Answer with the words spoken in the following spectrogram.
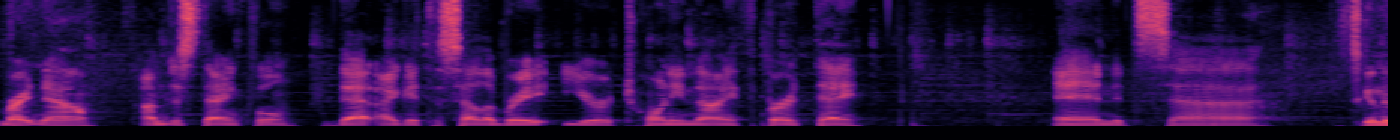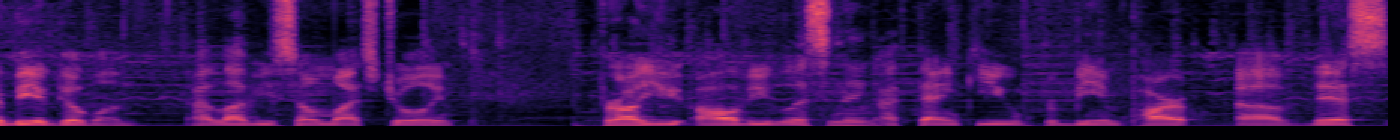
right now, I'm just thankful that I get to celebrate your 29th birthday and it's uh, it's gonna be a good one. I love you so much, Julie. For all you all of you listening, I thank you for being part of this.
